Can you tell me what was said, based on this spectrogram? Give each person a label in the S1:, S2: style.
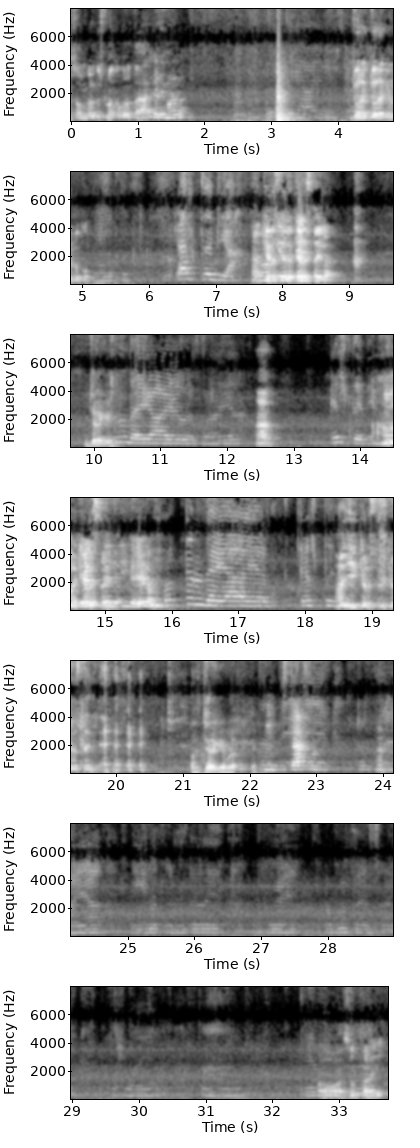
S1: ಸ್ವಾಮಿಗಳದ್ದು ಶ್ಲೋಕ ಬರುತ್ತಾ? ಹೇಳಿ ನೋಡೋಣ. ಜೋರಾಗಿ ಜೋರಾಗಿ ಹೇಳ್ಬೇಕು. ಹಾ ಕೇಳಿಸ್ತಾ ಇಲ್ಲ ಕೇಳಿಸ್ತಾ ಇಲ್ಲ.
S2: ಜೋರಾಗಿ
S1: ಹಾ.
S3: ಹ್ಮ್,
S1: ಇಲ್ಲ ಕೇಳಿಸ್ತಾ ಇಲ್ಲ.
S3: ಈಗ ಹೇಳು.
S1: ಹಾ ಈಗ ಕೇಳಿಸ್ತಿದೆ ಕೇಳಿಸ್ತಾ ಇದೆ.
S2: ಜೋರಾಗಿ ಹೇಳ್ಬಿಡ
S1: ಸೂಪರ್ ಆಗಿ?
